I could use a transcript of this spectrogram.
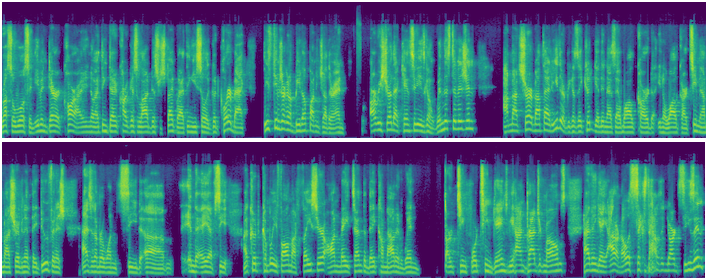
Russell Wilson, even Derek Carr. I, you know, I think Derek Carr gets a lot of disrespect, but I think he's still a good quarterback. These teams are going to beat up on each other. And are we sure that Kansas City is going to win this division? I'm not sure about that either because they could get in as a wild card, you know, wild card team. I'm not sure even if they do finish as a number one seed um, in the AFC. I could completely fall on my face here on May 10th and they come out and win 13, 14 games behind Patrick Mahomes, having a, I don't know, a 6,000 yard season.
